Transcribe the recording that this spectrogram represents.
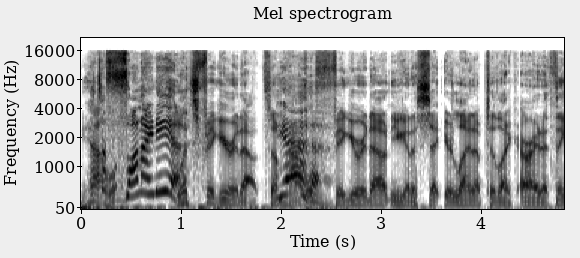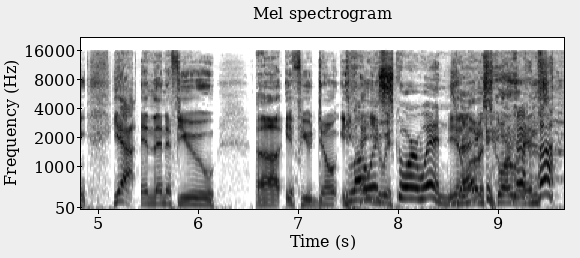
Yeah, it's a well, fun idea. Let's figure it out somehow. Yeah. We'll figure it out, and you got to set your lineup to like, all right, I think, yeah, and then if you uh, if you don't Lowest you- score wins, Yeah, right? lowest score wins.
